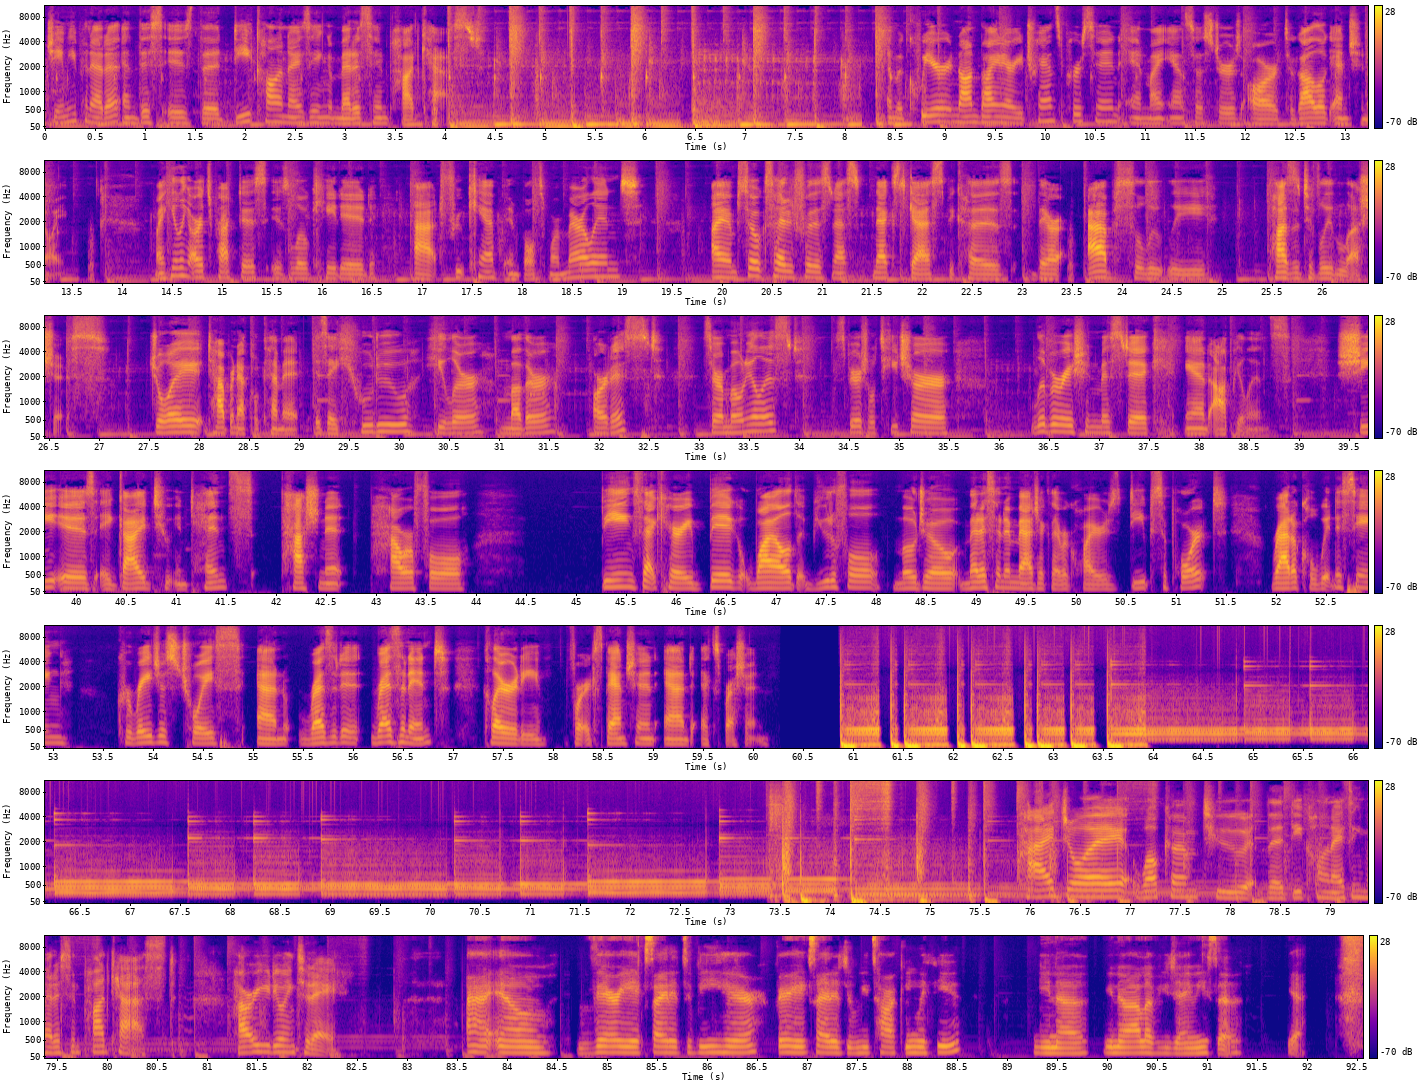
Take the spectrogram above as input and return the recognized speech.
Jamie Panetta, and this is the Decolonizing Medicine podcast. I'm a queer, non binary trans person, and my ancestors are Tagalog and Chinoy. My healing arts practice is located at Fruit Camp in Baltimore, Maryland. I am so excited for this next guest because they're absolutely positively luscious. Joy Tabernacle Kemet is a hoodoo healer, mother, artist, ceremonialist, spiritual teacher, liberation mystic, and opulence. She is a guide to intense, passionate, powerful beings that carry big, wild, beautiful mojo, medicine, and magic that requires deep support, radical witnessing, courageous choice, and resident, resonant clarity for expansion and expression. Hi, Joy. Welcome to the Decolonizing Medicine podcast. How are you doing today? I am very excited to be here. Very excited to be talking with you. You know, you know I love you, Jamie. So yeah.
